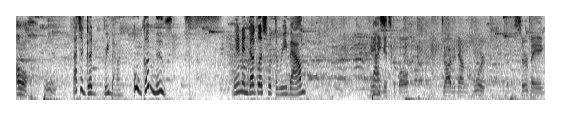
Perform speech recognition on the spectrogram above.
Oh, that's a good rebound. Oh, good move. Landon Douglas with the rebound. Haney gets the ball. Driving down the court. Surveying.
